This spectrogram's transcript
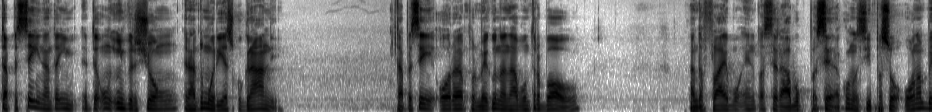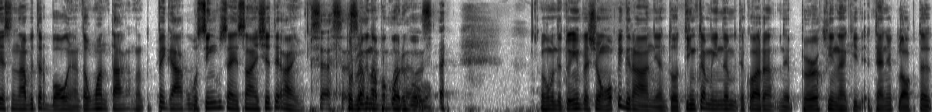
tá pensei, não tem uma inversão, tem um risco grande. Pensei, ora, por meio que não há um trabalho, Anda fly mo en pasera bu pasera ko si paso ona bes na bawo na tawon ta na pegar ko 5 6 7 anos. Sa- sa- Por sa que na pa mga ko manos. Como de tu inversão op grande, então tem caminho de agora ne Berkeley na que 10 o'clock da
